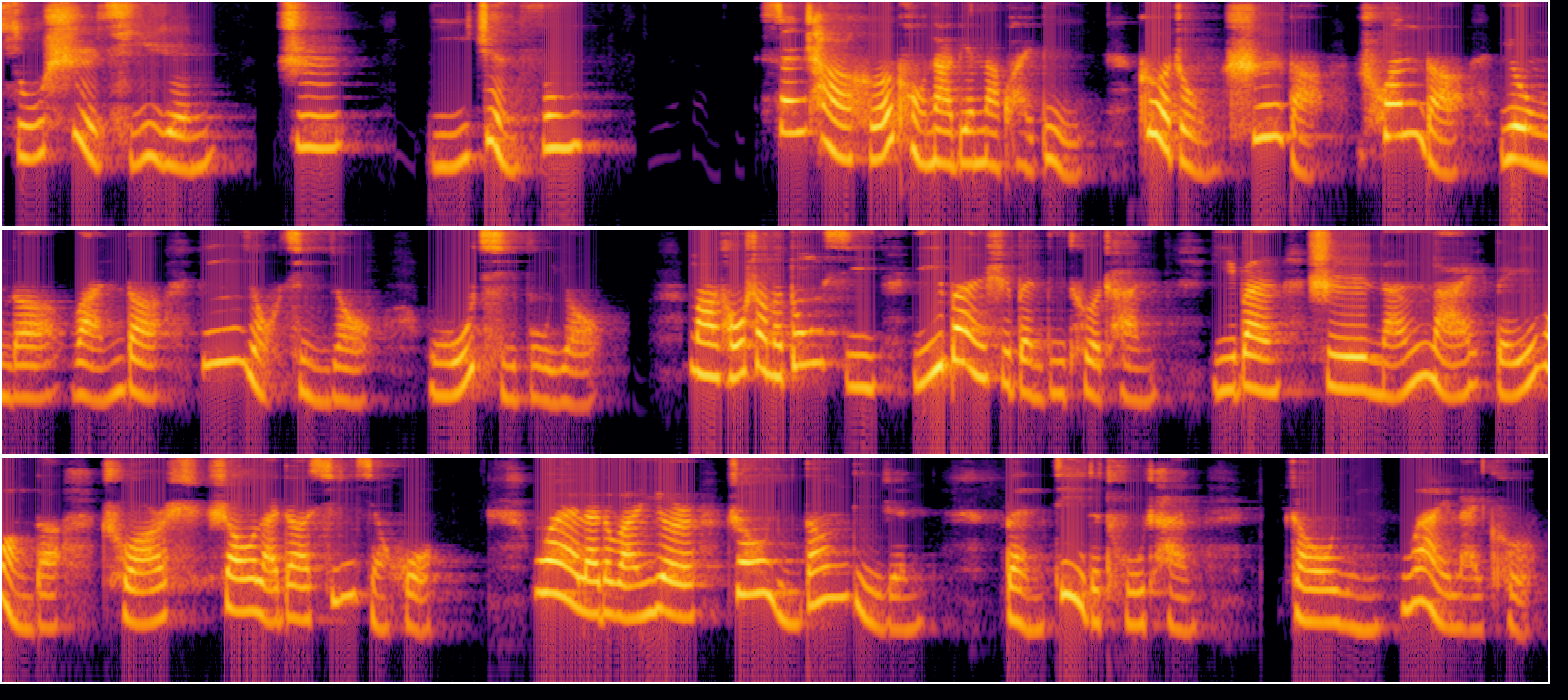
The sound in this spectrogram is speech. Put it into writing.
俗世奇人之一阵风。三岔河口那边那块地，各种吃的、穿的、用的、玩的，应有尽有，无奇不有。码头上的东西，一半是本地特产，一半是南来北往的船儿捎来的新鲜货。外来的玩意儿招引当地人，本地的土产招引外来客。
